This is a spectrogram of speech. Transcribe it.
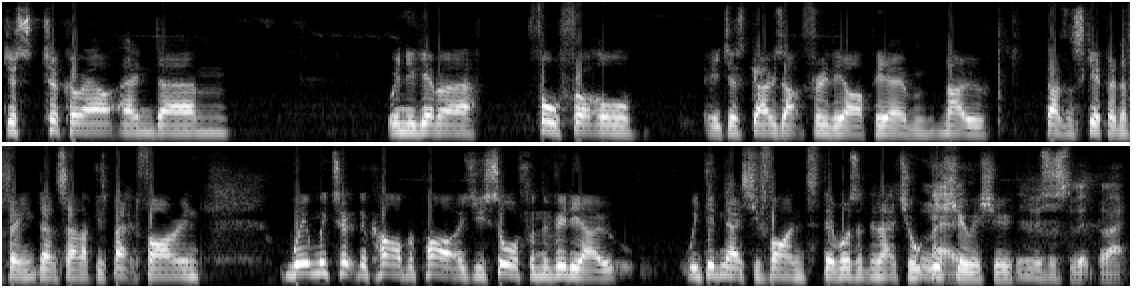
Just took her out, and um, when you give her full throttle, it just goes up through the RPM. No, doesn't skip anything. Doesn't sound like it's backfiring. When we took the carb apart, as you saw from the video, we didn't actually find there wasn't an actual No, issue. Issue. It was just a bit black.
